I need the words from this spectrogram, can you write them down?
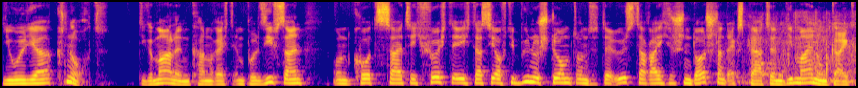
Julia knurrt. Die Gemahlin kann recht impulsiv sein und kurzzeitig fürchte ich, dass sie auf die Bühne stürmt und der österreichischen Deutschland-Expertin die Meinung geigt.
